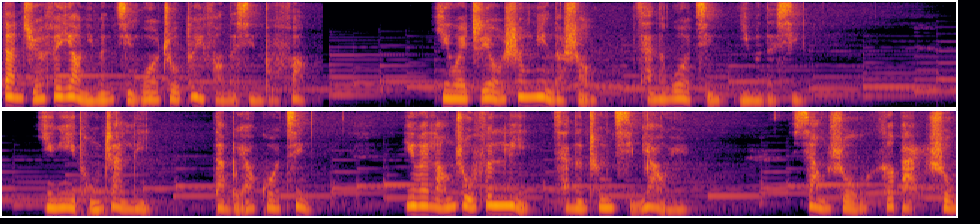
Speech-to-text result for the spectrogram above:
但绝非要你们紧握住对方的心不放，因为只有生命的手才能握紧你们的心。应一同站立，但不要过近，因为廊柱分立才能撑起庙宇。橡树和柏树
